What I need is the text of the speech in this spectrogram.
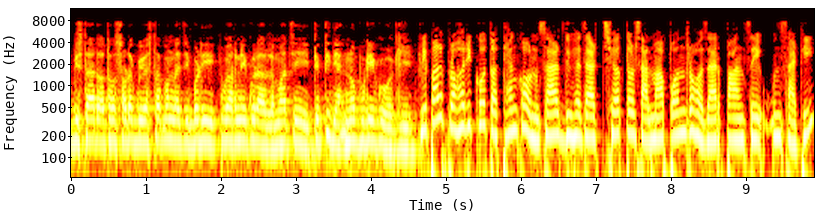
विस्तार अथवा सड़क व्यवस्थापनलाई चाहिँ बढी गर्ने कुराहरूमा चाहिँ त्यति ध्यान नपुगेको हो कि? नेपाल प्रहरीको तथ्याङ्क अनुसार दुई हजार सालमा पन्ध्र हजार पाँच सय उन्साठी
